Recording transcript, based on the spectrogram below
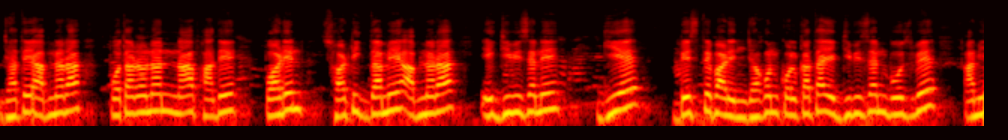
যাতে আপনারা প্রতারণার না ফাঁদে পড়েন, সঠিক দামে আপনারা এক্সিবিশানে গিয়ে বেচতে পারেন। যখন কলকাতায় এক্সিবিশান বসবে, আমি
